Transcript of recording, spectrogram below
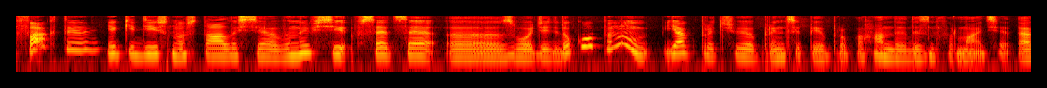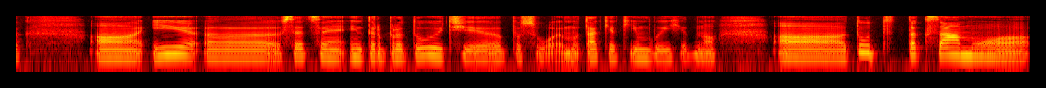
факти, які дійсно сталися, вони всі все це е, зводять докупи. Ну, як працює в принципі пропаганда дезінформація, так і е, все це інтерпретують е, по-своєму, так як їм вигідно. Тут так само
